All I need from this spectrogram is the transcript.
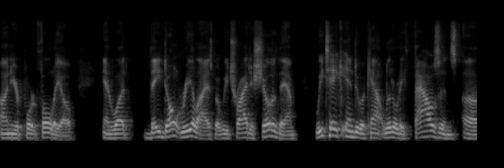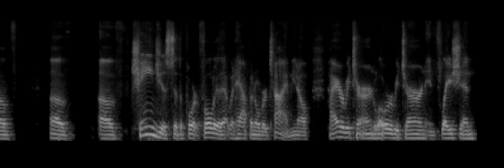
on your portfolio. And what they don't realize, but we try to show them, we take into account literally thousands of, of, of changes to the portfolio that would happen over time. You know, higher return, lower return, inflation,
